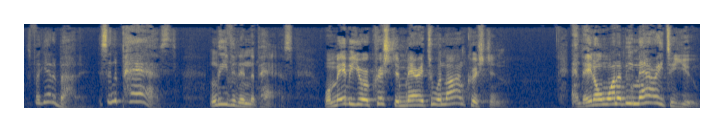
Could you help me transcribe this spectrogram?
just forget about it. It's in the past. Leave it in the past. Well, maybe you're a Christian married to a non Christian and they don't want to be married to you.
